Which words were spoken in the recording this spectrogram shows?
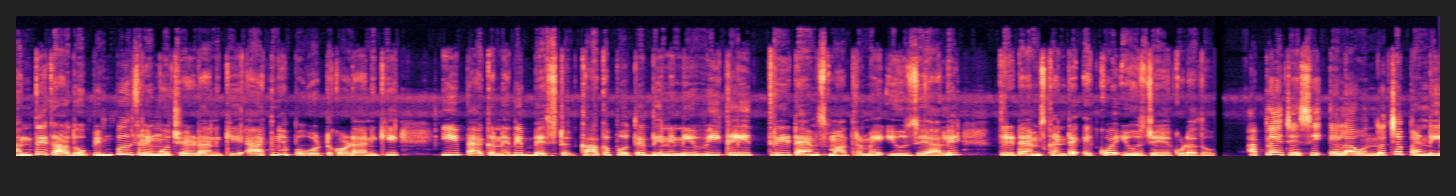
అంతేకాదు పింపుల్స్ రిమూవ్ చేయడానికి యాక్ని పోగొట్టుకోవడానికి ఈ ప్యాక్ అనేది బెస్ట్. కాకపోతే దీనిని వీక్లీ త్రీ టైమ్స్ మాత్రమే యూజ్ చేయాలి. త్రీ టైమ్స్ కంటే ఎక్కువ యూజ్ చేయకూడదు. అప్లై చేసి ఎలా ఉందో చెప్పండి.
